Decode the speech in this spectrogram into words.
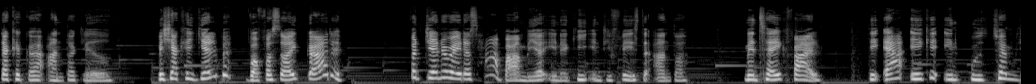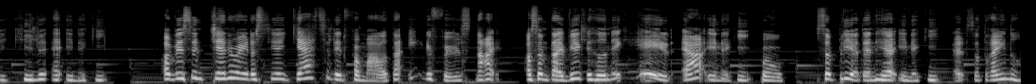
der kan gøre andre glade. Hvis jeg kan hjælpe, hvorfor så ikke gøre det? For generators har bare mere energi end de fleste andre. Men tag ikke fejl. Det er ikke en udtømmelig kilde af energi. Og hvis en generator siger ja til lidt for meget, der egentlig føles nej, og som der i virkeligheden ikke helt er energi på, så bliver den her energi altså drænet.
